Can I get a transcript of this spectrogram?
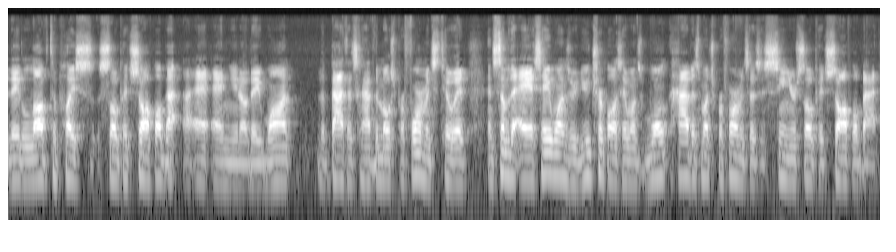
they love to play slow pitch softball bat, and, and you know they want the bat that's going to have the most performance to it. And some of the ASA ones or USSSA ones won't have as much performance as a senior slow pitch softball bat.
